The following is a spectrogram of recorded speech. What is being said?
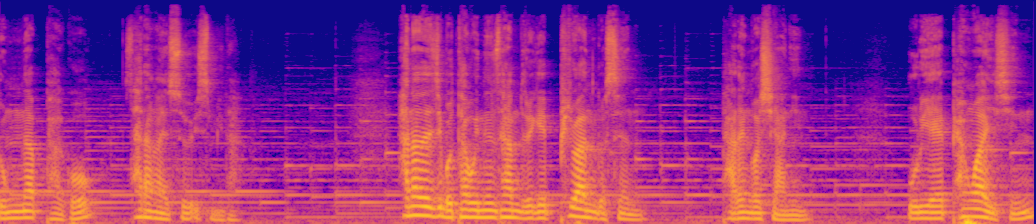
용납하고 사랑할 수 있습니다. 하나 되지 못하고 있는 사람들에게 필요한 것은 다른 것이 아닌 우리의 평화이신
